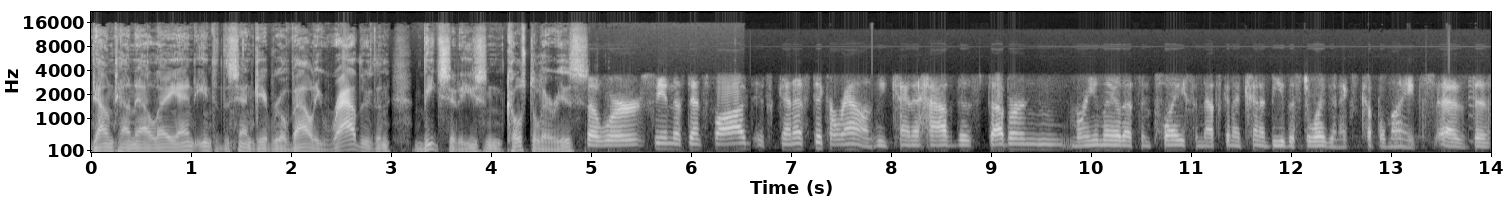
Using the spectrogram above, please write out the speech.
downtown LA and into the San Gabriel Valley rather than beach cities and coastal areas. So we're seeing this dense fog. It's going to stick around. We kind of have this stubborn marine layer that's in place, and that's going to kind of be the story the next couple nights as this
